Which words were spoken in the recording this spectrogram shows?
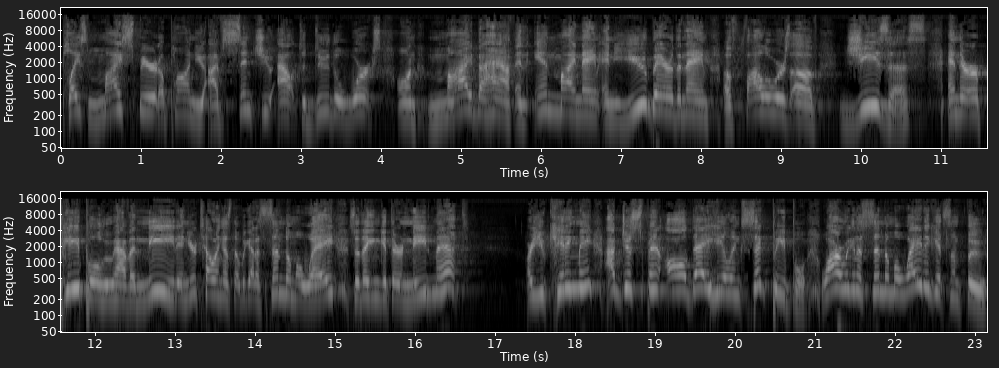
placed my spirit upon you. I've sent you out to do the works on my behalf and in my name. And you bear the name of followers of Jesus. And there are people who have a need, and you're telling us that we got to send them away so they can get their need met? Are you kidding me? I've just spent all day healing sick people. Why are we going to send them away to get some food?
